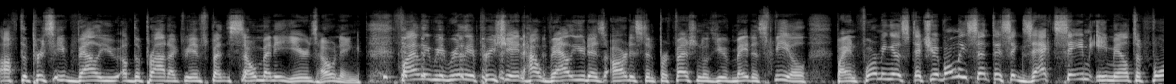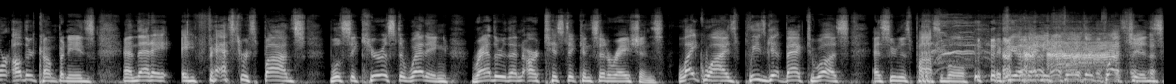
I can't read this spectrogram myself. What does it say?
off the perceived value of the product we have spent so many years honing. Finally, we really appreciate how valued as artists and professionals you have made us feel by informing us that you have only sent this exact same email to four other companies and that a, a fast response will secure us the wedding rather than artistic considerations. Likewise, please get back to us as soon as possible if you have any further questions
